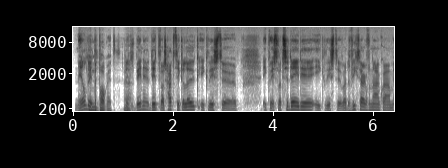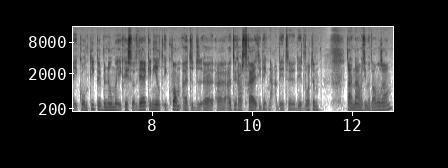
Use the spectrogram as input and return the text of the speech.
nail In dit. de pocket. Ja. Dit is binnen. Dit was hartstikke leuk. Ik wist, eh, ik wist wat ze deden. Ik wist eh, waar de vliegtuigen vandaan kwamen. Ik kon types benoemen. Ik wist wat werk inhield. Ik kwam uit de, eh, uit de gastvrijheid. Ik denk, nou, dit, dit wordt hem. Nou, namens iemand anders aan.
